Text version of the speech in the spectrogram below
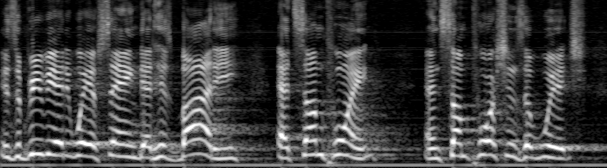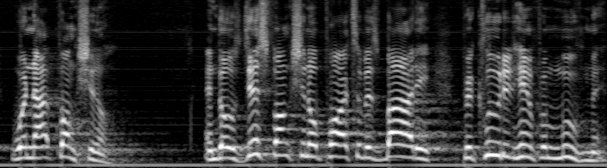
It's an abbreviated way of saying that his body, at some point, and some portions of which were not functional. And those dysfunctional parts of his body precluded him from movement.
